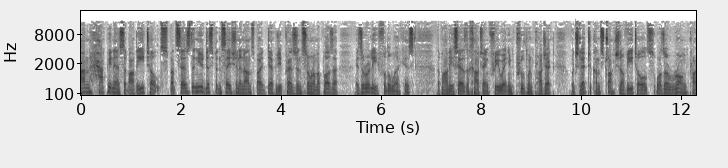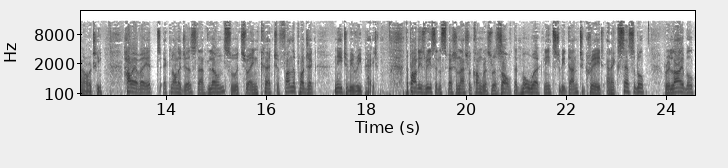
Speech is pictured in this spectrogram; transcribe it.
unhappiness about e-tolls, but says the new dispensation announced by Deputy President Cyril Ramaphosa is a relief for the workers. The party says the Gauteng Freeway Improvement Project, which led to construction of e-tolls, was a wrong priority. However, it acknowledges that loans which were incurred to fund the project need to be repaid. The party's recent Special National Congress resolved that more work needs to be done to create an accessible, reliable,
